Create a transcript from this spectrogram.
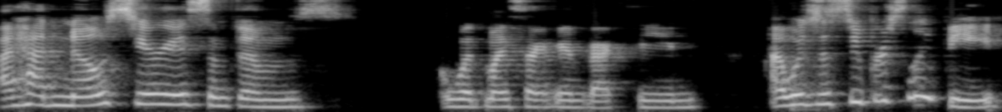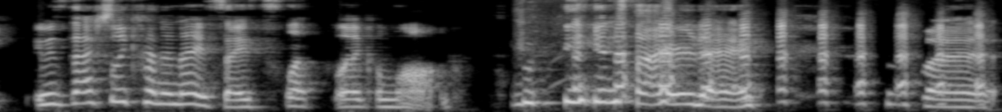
I had no serious symptoms with my second vaccine. I was just super sleepy. It was actually kind of nice. I slept like a log the entire day. But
